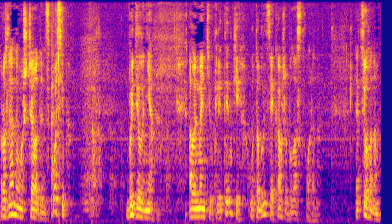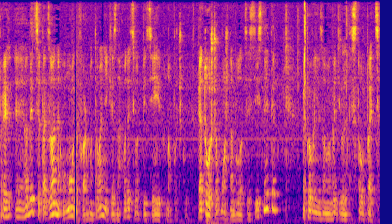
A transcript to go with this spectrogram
Розглянемо ще один спосіб виділення елементів клітинки у таблиці, яка вже була створена. Для цього нам пригодиться так зване умовне форматування, яке знаходиться от під цією кнопочкою. Для того, щоб можна було це здійснити, ми повинні з вами виділити стовпець,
